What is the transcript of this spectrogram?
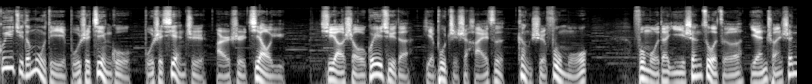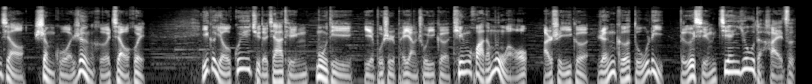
规矩的目的不是禁锢，不是限制，而是教育。需要守规矩的也不只是孩子。更是父母，父母的以身作则、言传身教胜过任何教诲。一个有规矩的家庭，目的也不是培养出一个听话的木偶，而是一个人格独立、德行兼优的孩子。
